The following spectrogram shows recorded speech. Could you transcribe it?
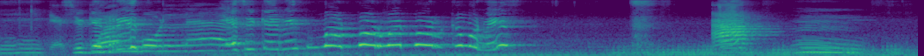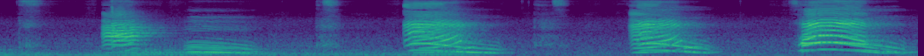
Yeah. Yes, you can One read. more left. Yes, you can read. One more, one more. Come on, miss. A. Mm. A. Mm. An. An. Ten.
